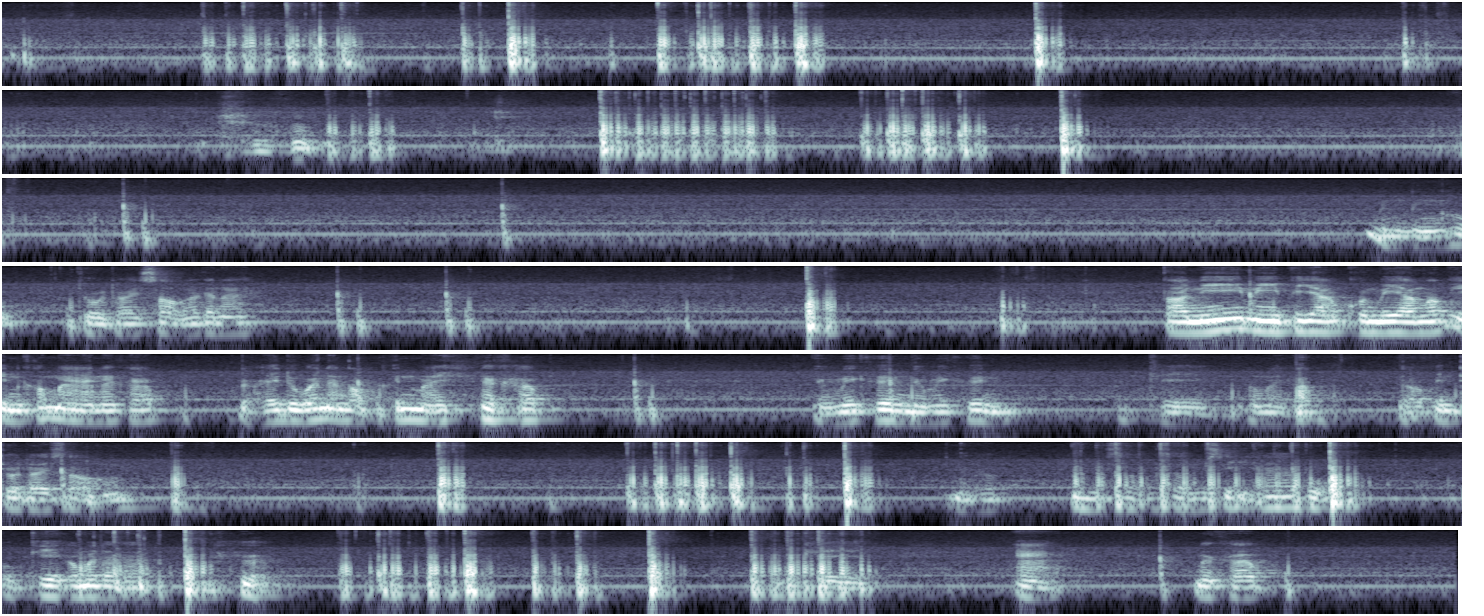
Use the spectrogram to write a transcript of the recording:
หนึ่งถึงหกโจทย์ดอยสองแล้วกันนะ ตอนนี้มีพยายามคนพยายามล็อกอินเข้ามานะครับเดี๋ยวให้ดูว่านางออกขึ้นไหมนะครับยังไม่ขึ้นยังไม่ขึ้นโอเคเอาใหม่ครับเดี๋ยวเป็นโจทย์ดอยสองนะครับหนึ่งสองสามสี่ห้าหกโอเคเข้ามาแล้วครับโอเคอะนะครับ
